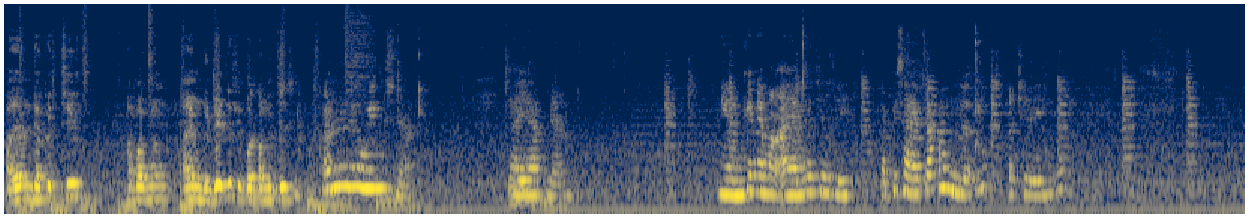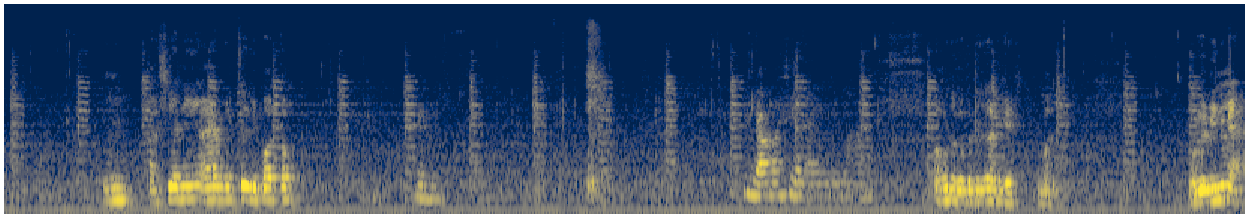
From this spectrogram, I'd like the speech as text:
ayam udah kecil apa memang ayam gede terus dipotong itu sih Kan ini wingsnya, Oh. sayapnya. Ya mungkin emang ayam kecil sih. Tapi sayapnya kan juga uh, kecil ini kan. hmm, kasihan nih ayam kecil dipotong Nggak kasihan ayam aku udah kepedesan guys. Coba. Boleh minum ya?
